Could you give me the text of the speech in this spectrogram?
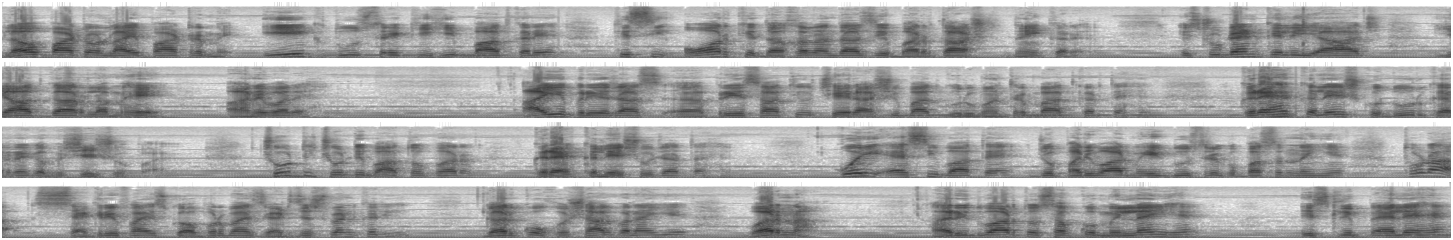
लव पार्टनर लाइफ पार्टनर में एक दूसरे की ही बात करें, किसी और के दखल अंदाजी बर्दाश्त नहीं करें। स्टूडेंट के लिए आज यादगार लम्हे आने वाले हैं। आइए प्रिय प्रिय साथियों, छह राशि बात, गुरु मंत्र में बात करते हैं। ग्रह कलेश को दूर करने का विशेष उपाय। छोटी छोटी बातों पर ग्रह कलेश हो जाता है। कोई ऐसी बातें जो परिवार में एक दूसरे को पसंद नहीं है, थोड़ा सेक्रीफाइस कॉम्प्रोमाइज एडजस्टमेंट करिए। घर को खुशहाल बनाइए, वरना हरिद्वार तो सबको मिलना ही है, इसलिए पहले है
